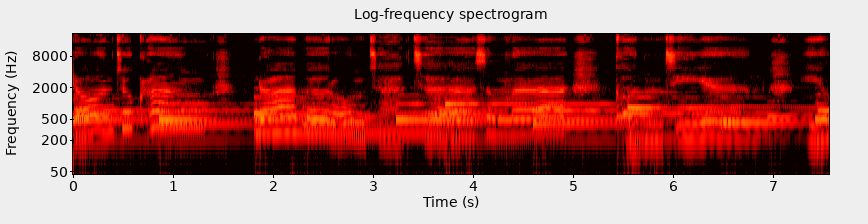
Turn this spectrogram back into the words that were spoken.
โดนทุกครั้ง รับอารมณ์จากเธอเสมอ คนที่ยืนอยู่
